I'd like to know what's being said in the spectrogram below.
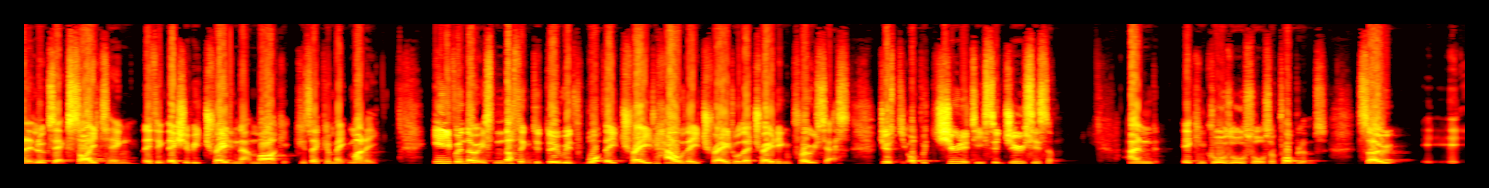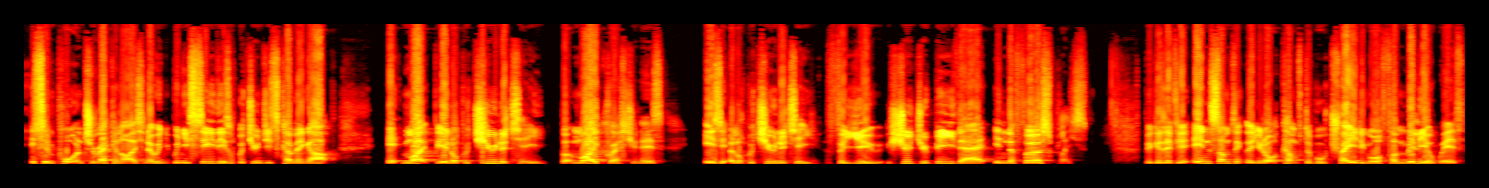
and it looks exciting, they think they should be trading that market because they can make money, even though it's nothing to do with what they trade, how they trade, or their trading process. Just the opportunity seduces them, and it can cause all sorts of problems. So it's important to recognize, you know, when, when you see these opportunities coming up, it might be an opportunity, but my question is, is it an opportunity for you? Should you be there in the first place? Because if you're in something that you're not comfortable trading or familiar with,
